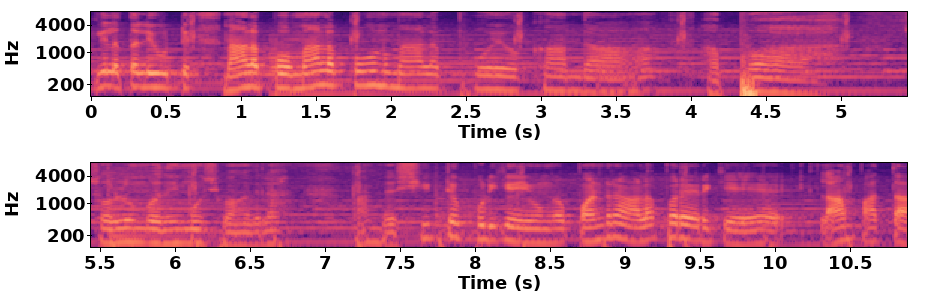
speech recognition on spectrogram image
கீழே தள்ளி விட்டு மேலே போ மேலே போகணும் மேலே போய் உக்காந்தா. அப்பா சொல்லும் போதே மூச்சு வாங்குதுல. அந்த சீட்டை பிடிக்க இவங்க பண்ணுற அலப்பறை இருக்கே எல்லாம் பார்த்தா.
